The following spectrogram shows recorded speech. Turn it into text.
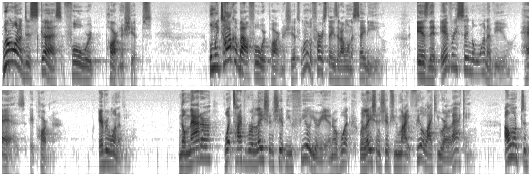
We want to discuss forward partnerships. When we talk about forward partnerships, one of the first things that I want to say to you is that every single one of you has a partner. Every one of you. No matter what type of relationship you feel you're in or what relationships you might feel like you are lacking, I want to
